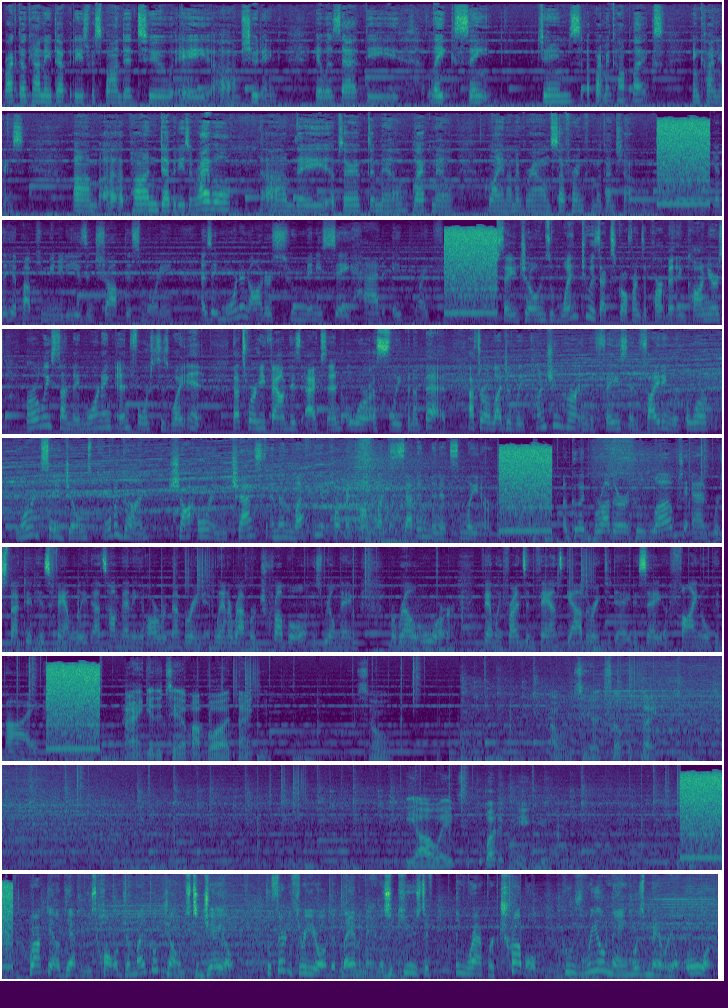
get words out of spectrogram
Rockdale County deputies responded to a um, shooting. It was at the Lake St. James apartment complex in Conyers. Um, uh, upon deputies' arrival, um, they observed the male, black male, lying on the ground suffering from a gunshot wound. Yeah, the hip hop community is in shock this morning as a mourning artist who many say had a bright future. Say Jones went to his ex-girlfriend's apartment in Conyers early Sunday morning and forced his way in. That's where he found his ex and Orr asleep in a bed. After allegedly punching her in the face and fighting with Orr, warrants say Jones pulled a gun, shot Orr in the chest, and then left the apartment complex seven minutes later. A good brother who loved and respected his family. That's how many are remembering Atlanta rapper Trouble, his real name Mariel Orr. Family, friends, and fans gathering today to say a final goodbye. I ain't get to tell my boy thank you. So I won't tell Trouble thank you. He always supported me. Rockdale deputies hauled Jamichael Jones to jail. The 33-year-old Atlanta man is accused of killing rapper Trouble, whose real name was Mariel Orr.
